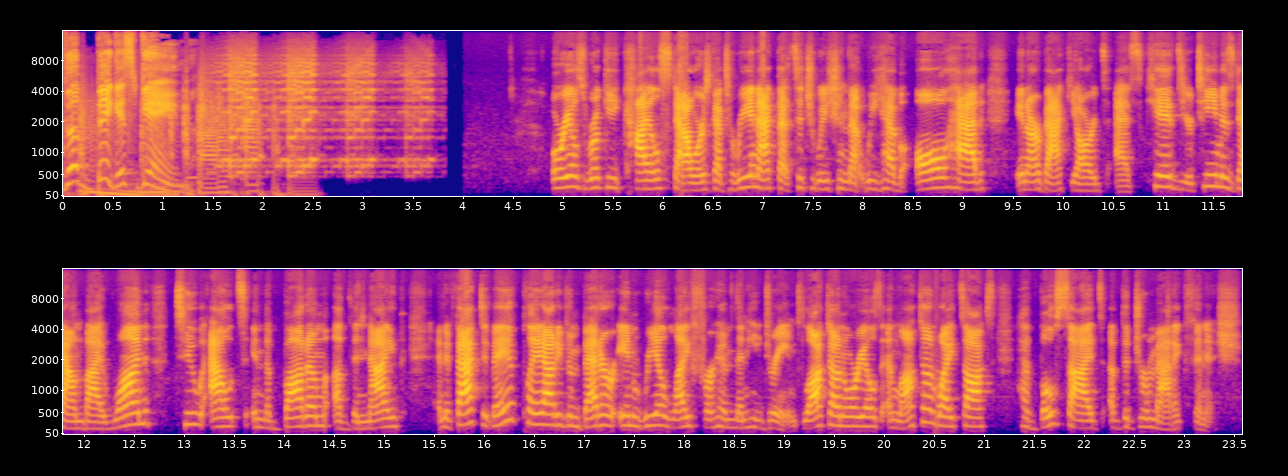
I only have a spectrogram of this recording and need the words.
The biggest game. Orioles rookie Kyle Stowers got to reenact that situation that we have all had in our backyards as kids. Your team is down by one, two outs in the bottom of the ninth. And in fact, it may have played out even better in real life for him than he dreamed. Locked on Orioles and Locked on White Sox have both sides of the dramatic finish.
